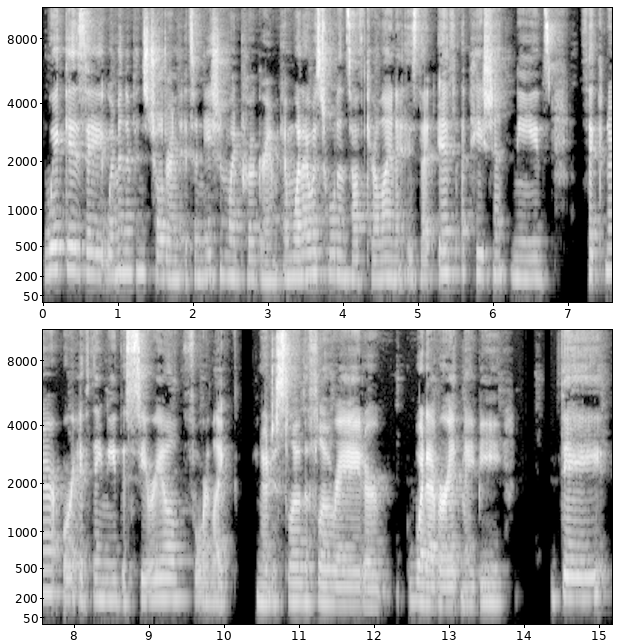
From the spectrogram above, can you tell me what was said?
WIC is a Women, Infants, Children. It's a nationwide program. And what I was told in South Carolina is that if a patient needs thickener or if they need the cereal for like you know, to slow the flow rate or whatever it may be, they,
